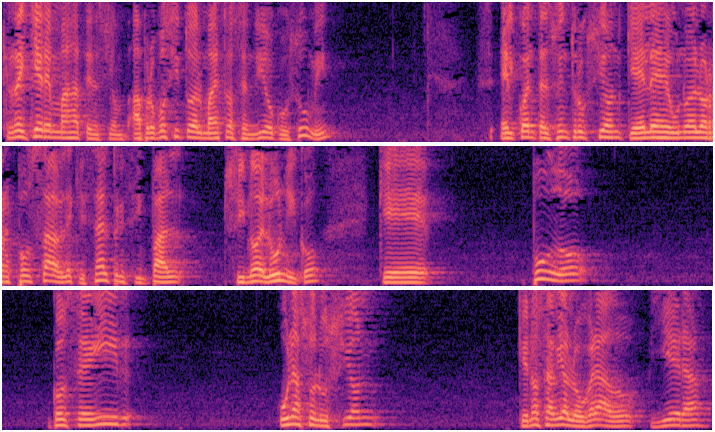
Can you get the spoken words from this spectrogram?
requieren más atención. A propósito del maestro ascendido Kusumi, él cuenta en su instrucción que él es uno de los responsables, quizás el principal, si no el único, que pudo conseguir una solución que no se había logrado y era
